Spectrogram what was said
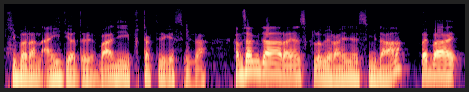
기발한 아이디어들 많이 부탁드리겠습니다. 감사합니다. 라이언스 클럽의 라이언이었습니다. 바이바이.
